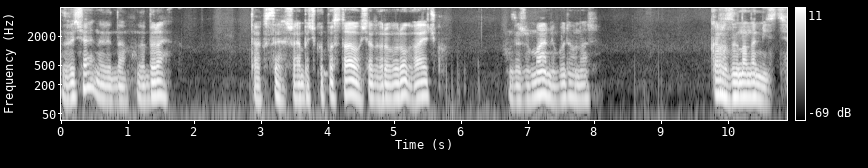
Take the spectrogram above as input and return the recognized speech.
Звичайно віддам, забирай. Так, все, шайбочку поставив, зараз гравирок, гаєчку. Зажимаємо і буде у нас корзина на місці.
